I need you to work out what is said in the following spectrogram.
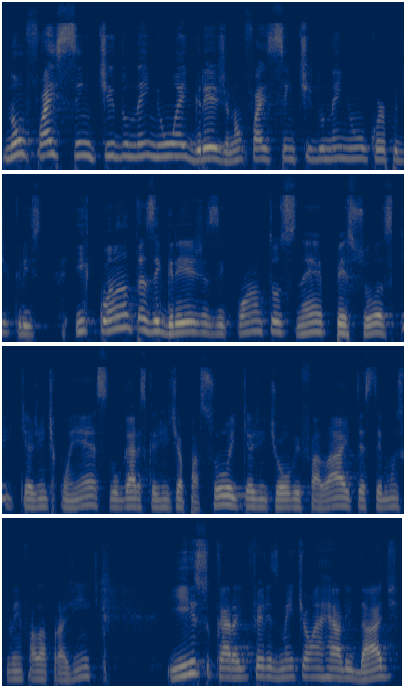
não faz sentido nenhum a igreja, não faz sentido nenhum o corpo de Cristo. E quantas igrejas e quantas né, pessoas que, que a gente conhece, lugares que a gente já passou e que a gente ouve falar e testemunhos que vêm falar para a gente. E isso, cara, infelizmente é uma realidade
